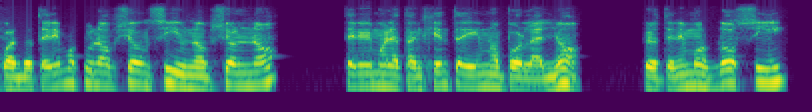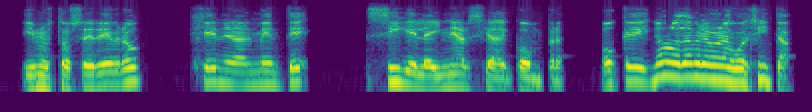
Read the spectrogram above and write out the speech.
Cuando tenemos una opción sí, una opción no, tenemos la tangente de irnos por la no. Pero tenemos dos sí y nuestro cerebro generalmente sigue la inercia de compra. Ok, no, dámelo en una bolsita.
